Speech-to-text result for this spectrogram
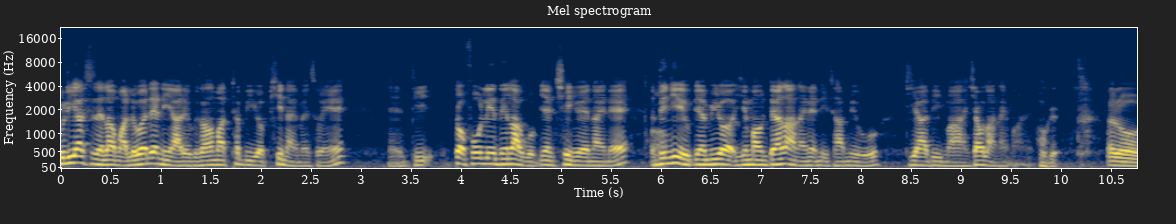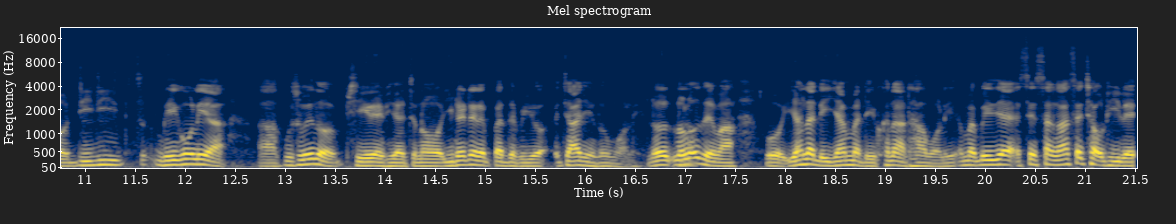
ဒုတိယ season လောက်မှာလိုအပ်တဲ့နေရာတွေကိုကစားသမားထပ်ပြီးတော့ဖြည့်နိုင်မယ်ဆိုရင်အဲဒီ top 4လေးသင်းလောက်ကိုပြန်ချိန်ရွယ်နိုင်တယ်အသင်းကြီးတွေကိုပြန်ပြီးတော့ရင်မောင်တန်းလာနိုင်တဲ့အနေအထားမျိုးကိုဒီဟာဒီမှာရောက်လာနိုင်ပါတယ်ဟုတ်ကဲ့အဲ့တော့ဒီဒီမေကုန်းလေးက အာကုဆိုရင်တော့ဖြေးတယ်ဖြေးတယ်ကျွန်တော် United နဲ့ပတ်သက်ပြီးတော့အကြကျင်ဆုံးပေါ့လေလောလောလောဆယ်မှာဟိုရလက်တွေရမှတ်တွေခဏထားပေါ့လေအမှတ်ပေးချက်အဆင့်15 16ထိလဲ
